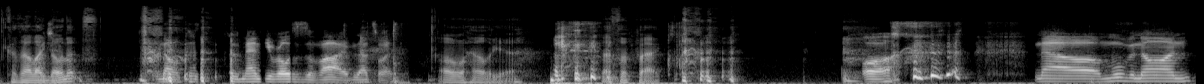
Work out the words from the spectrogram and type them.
because I like donuts. No, because Mandy Rose is a vibe. That's why. Oh hell yeah, that's a fact. Uh, now, moving on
